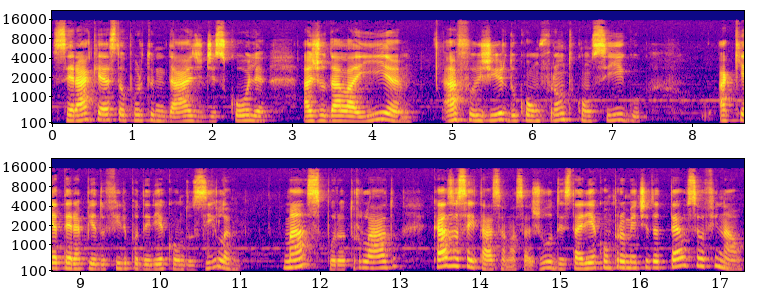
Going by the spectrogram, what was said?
Será que esta oportunidade de escolha ajudá-la-ia a fugir do confronto consigo a que a terapia do filho poderia conduzi-la? Mas, por outro lado, Caso aceitasse a nossa ajuda, estaria comprometido até o seu final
